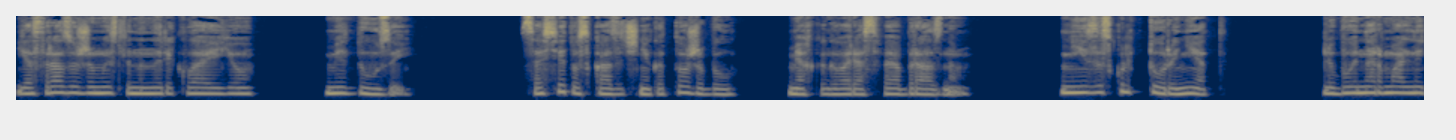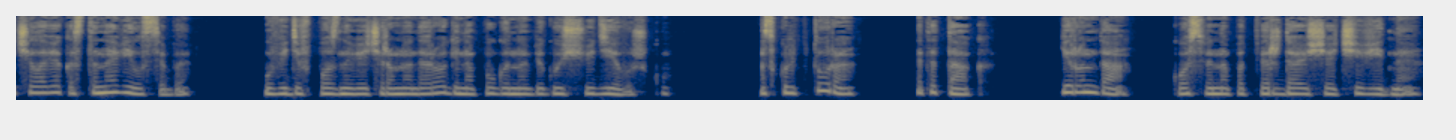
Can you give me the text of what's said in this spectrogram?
Я сразу же мысленно нарекла ее «медузой». Сосед у сказочника тоже был, мягко говоря, своеобразным. Не из-за скульптуры, нет. Любой нормальный человек остановился бы, увидев поздно вечером на дороге напуганную бегущую девушку. А скульптура — это так, ерунда, косвенно подтверждающая очевидное.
